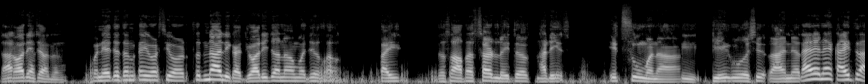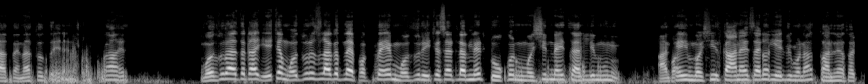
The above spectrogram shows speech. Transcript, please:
ज्वारीच्यानं पण याच्यातून काही वर्षी अडचण नाही आली का? ज्वारीच्यानं म्हणजे असं काही जसं आता सडलं इथं खाली इत्सू म्हणा. की अशी राहण्यात नाही नाही काहीच राहत नाही ना तर ते काय मजुराचं काय याच्या मजूरच लागत नाही फक्त हे मजूर याच्यासाठी लागले टोकन मशीन नाही चालली म्हणून. आणि काही मशीन काढण्यासाठी येते म्हणा चालण्यासाठी.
